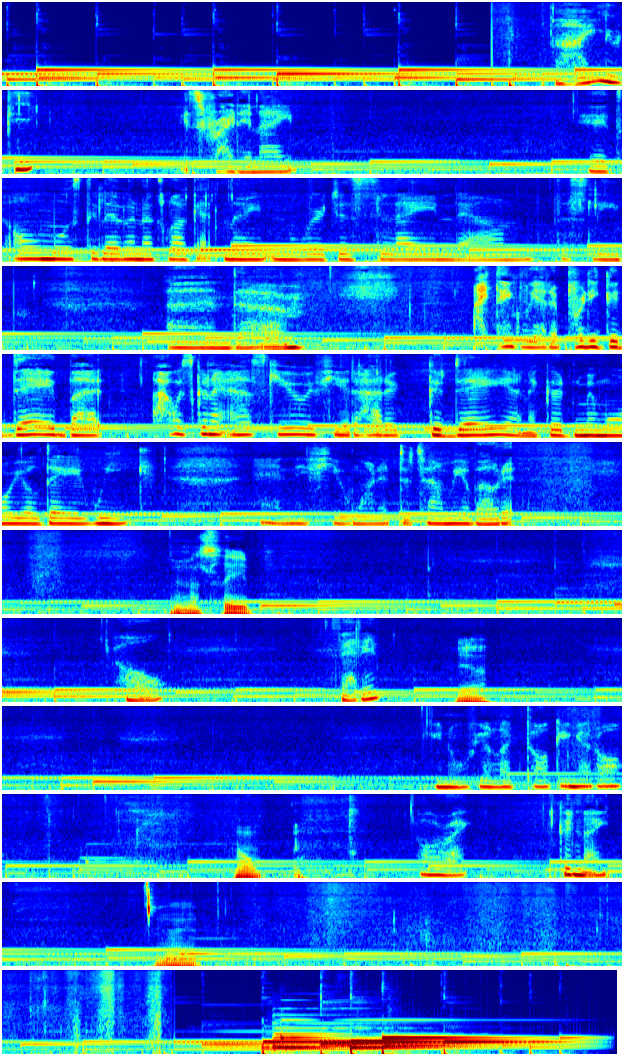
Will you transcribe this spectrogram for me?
Hi, Lukey. It's Friday night. It's almost 11 o'clock at night, and we're just lying down to sleep. And um, I think we had a pretty good day, but I was gonna ask you if you had had a good day and a good Memorial Day week, and if you wanted to tell me about it. I'm asleep. Oh, is that it? Yeah. You know if you like talking at all? No. All right. Good night.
